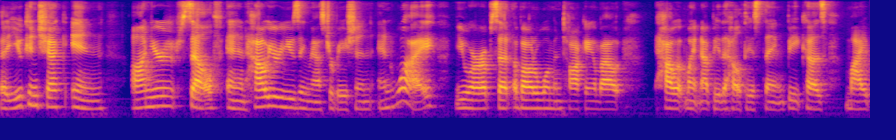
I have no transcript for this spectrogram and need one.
that you can check in on yourself and how you're using masturbation and why you are upset about a woman talking about how it might not be the healthiest thing because my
